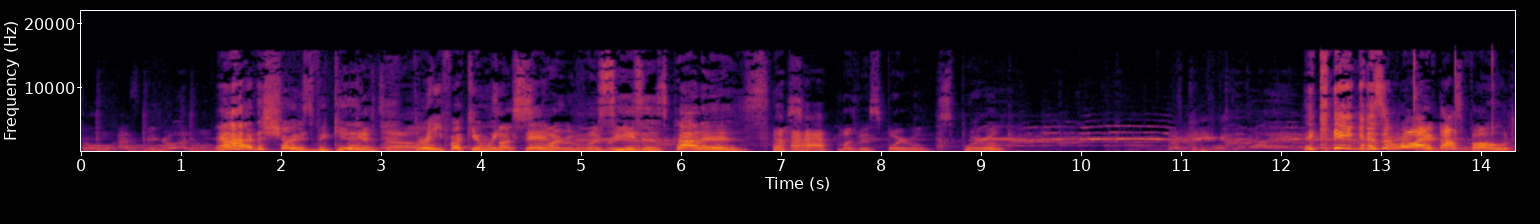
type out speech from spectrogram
Show has begun. Ah, the show's begin. Get out. Three fucking It's like weeks in. Spiral all over Caesar's Palace. again. Reminds me of Spiral. Squirrel. The king has arrived. The king has arrived. That's bold.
